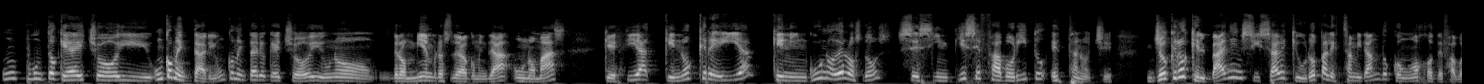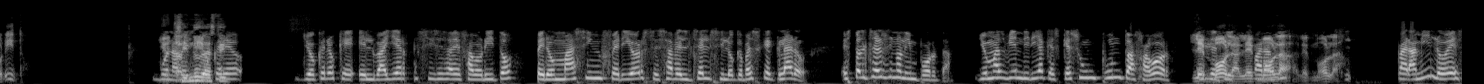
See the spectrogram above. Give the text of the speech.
un punto que ha hecho hoy, un comentario, un comentario que ha hecho hoy uno de los miembros de la comunidad, uno más, que decía que no creía que ninguno de los dos se sintiese favorito esta noche. Yo creo que el Bayern sí sabe que Europa le está mirando con ojos de favorito. Bueno, a ver, yo creo, yo creo que el Bayern sí se sabe favorito, pero más inferior se sabe el Chelsea. Lo que pasa es que, claro, esto al Chelsea no le importa. Yo más bien diría que es que es un punto a favor. Le mola, le mola, le mola. Para mí lo es.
